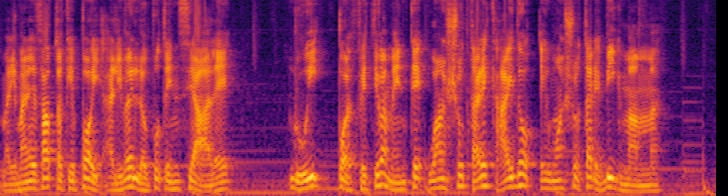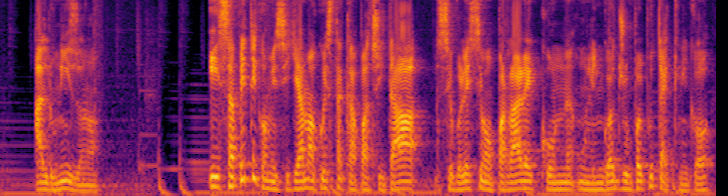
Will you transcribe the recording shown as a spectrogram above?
ma rimane il fatto che poi a livello potenziale lui può effettivamente one-shottare Kaido e one-shottare Big Mom all'unisono. E sapete come si chiama questa capacità, se volessimo parlare con un linguaggio un po' più tecnico?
